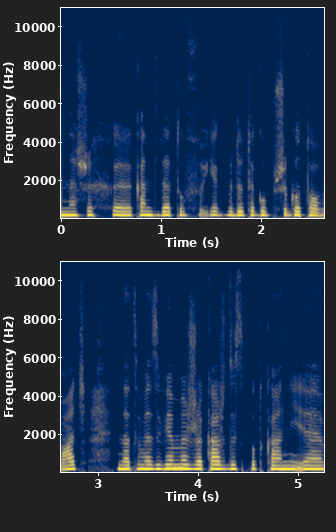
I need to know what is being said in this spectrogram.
naszych e, kandydatów jakby do tego przygotować. Natomiast wiemy, że każde spotkanie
